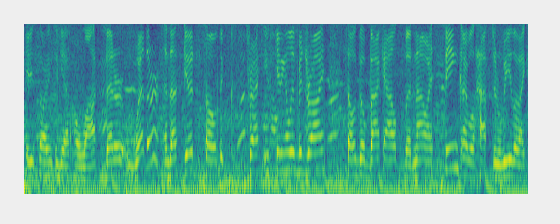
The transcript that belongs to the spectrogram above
it is starting to get a lot better weather, and that's good. So the track is getting a little bit dry, so I'll go back out. But now I think I will have to really like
